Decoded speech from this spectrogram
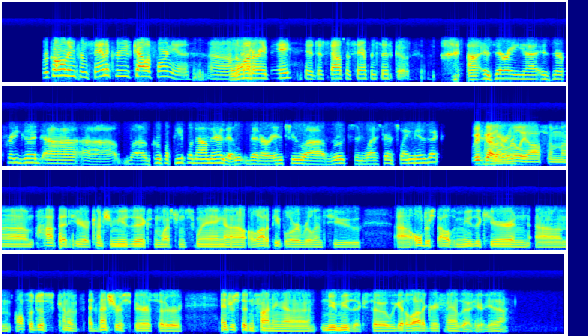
We're calling in from Santa Cruz, California, uh, on the Monterey Bay, yeah, just south of San Francisco. Uh, is there a uh, is there a pretty good uh, uh, uh, group of people down there that that are into uh, roots and Western swing music? We've got a really awesome um, hotbed here of country music, some western swing. Uh, a lot of people are real into uh, older styles of music here, and um, also just kind of adventurous spirits that are interested in finding uh, new music. So we got a lot of great fans out here. Yeah.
